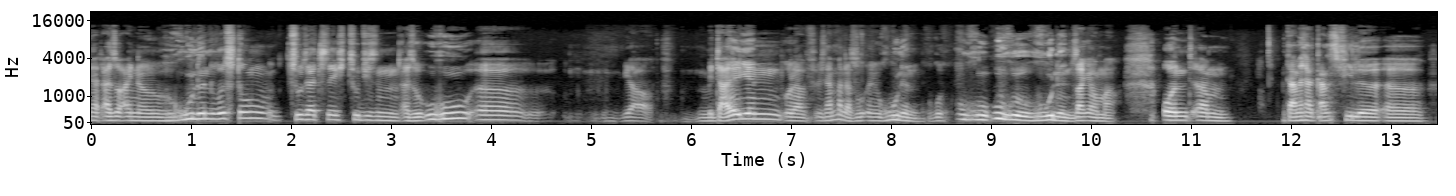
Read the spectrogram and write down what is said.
Der hat also eine Runenrüstung zusätzlich zu diesen, also Uru, äh, ja, Medaillen oder wie nennt man das? Runen. Uru-Runen, sag ich auch mal. Und ähm, damit hat ganz viele, äh,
